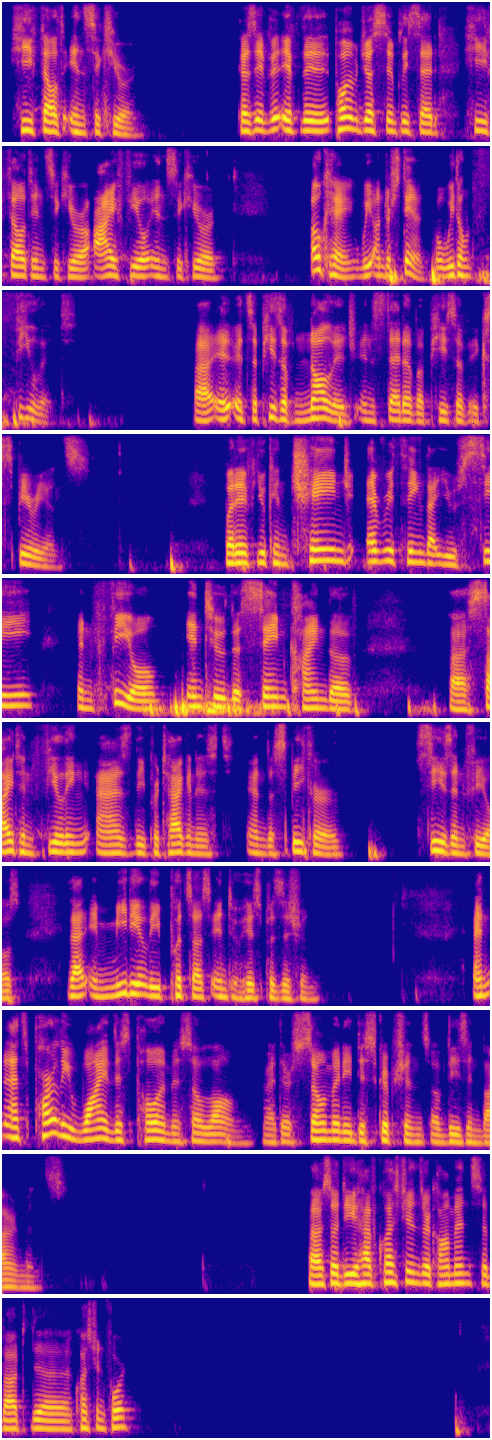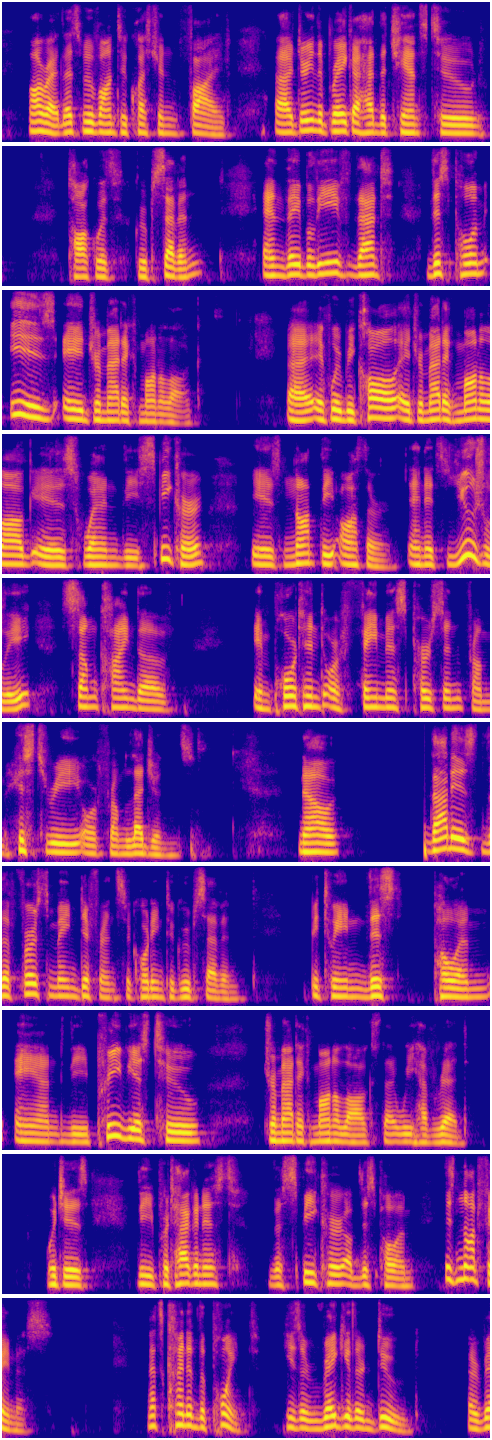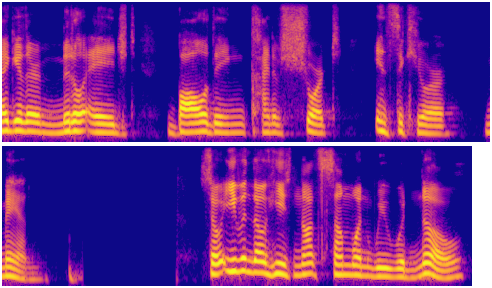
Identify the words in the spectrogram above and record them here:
he felt insecure. Because if, if the poem just simply said he felt insecure, I feel insecure, okay, we understand, but we don't feel it. Uh, it. It's a piece of knowledge instead of a piece of experience. But if you can change everything that you see and feel into the same kind of uh, sight and feeling as the protagonist and the speaker sees and feels, that immediately puts us into his position. And that's partly why this poem is so long, right? There's so many descriptions of these environments. Uh, so do you have questions or comments about the question four? All right, let's move on to question five. Uh, during the break, I had the chance to talk with group seven, and they believe that this poem is a dramatic monologue. Uh, if we recall, a dramatic monologue is when the speaker is not the author, and it's usually some kind of important or famous person from history or from legends. Now, that is the first main difference, according to group seven, between this poem and the previous two dramatic monologues that we have read, which is the protagonist, the speaker of this poem, is not famous. That's kind of the point. He's a regular dude, a regular middle-aged, balding, kind of short, insecure man. So even though he's not someone we would know,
